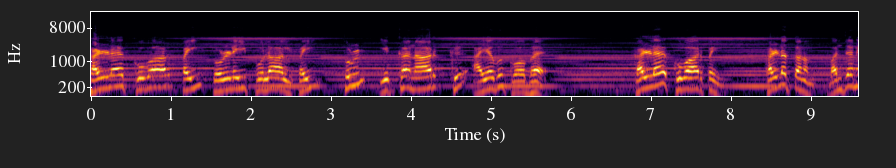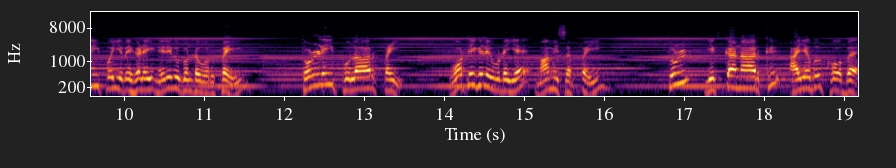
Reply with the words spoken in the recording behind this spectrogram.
கள்ள குவார் பை தொல்லை புலால் பை துள் இக்கனார்க்கு அயவு கோப. கள்ள குவார் பை கள்ளத்தனம் வஞ்சனை பொய் இவைகளை நிறைவு கொண்ட ஒரு பை. தொல்லை புலார் பை ஓட்டைகளை உடைய மாமிசப்பை துள் இக்கனார்க்கு அயவு கோப.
